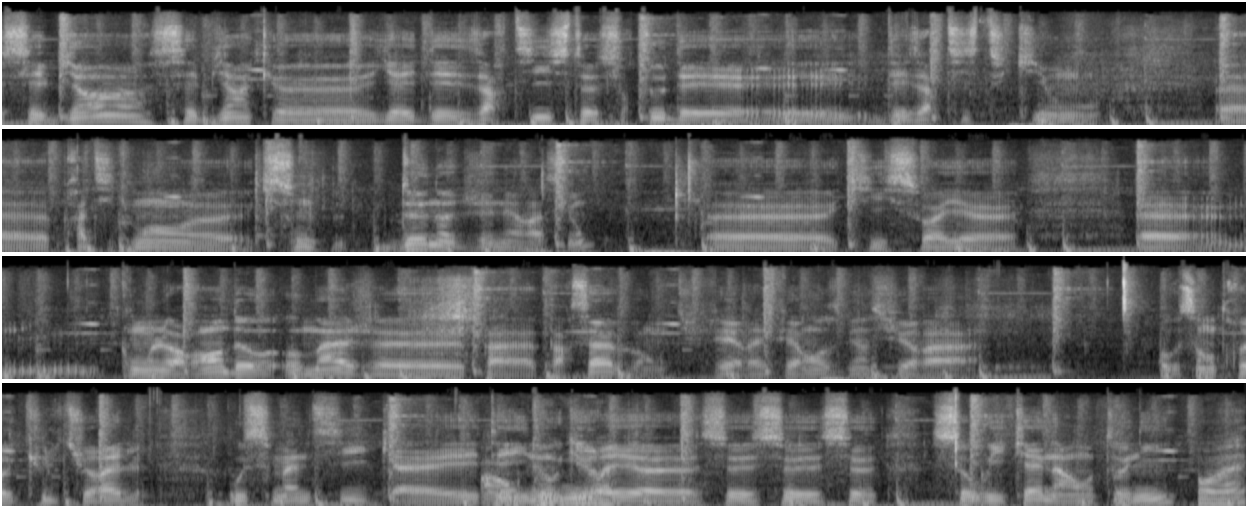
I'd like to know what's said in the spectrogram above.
c'est bien, c'est bien qu'il y ait des artistes, surtout des, artistes qui ont euh, euh, qui sont de notre génération, euh, qui soient, euh, euh, qu'on leur rende ho- hommage euh, par, par ça. Bon, tu fais référence bien sûr à, au centre culturel Ousmane Sy qui a été inauguré ouais. euh, ce, ce, ce, ce week-end à Antony. Ouais.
